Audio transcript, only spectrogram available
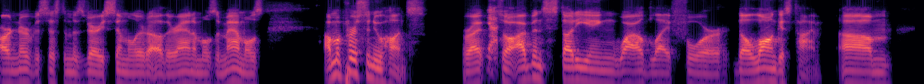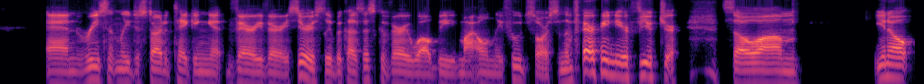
our nervous system is very similar to other animals and mammals i'm a person who hunts right? Yeah. So I've been studying wildlife for the longest time. Um, and recently just started taking it very, very seriously because this could very well be my only food source in the very near future. So, um, you know,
